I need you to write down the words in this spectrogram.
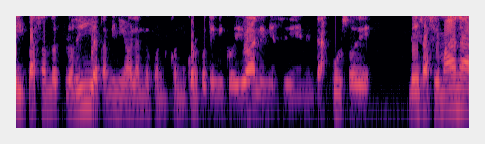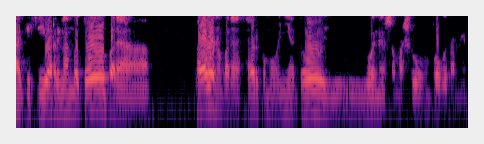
ir pasando los días, también iba hablando con, el cuerpo técnico de Iván en, ese, en el transcurso de, esa semana, que se iba arreglando todo para, bueno, para saber cómo venía todo y, bueno, eso me ayudó un poco también.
